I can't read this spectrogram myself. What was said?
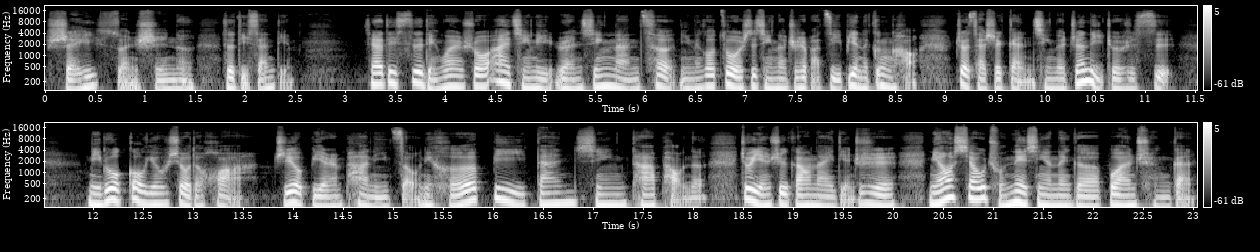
谁损失呢？这是第三点。现在第四点，关于说爱情里人心难测，你能够做的事情呢，就是把自己变得更好，这才是感情的真理。就是四，你如果够优秀的话。只有别人怕你走，你何必担心他跑呢？就延续刚刚那一点，就是你要消除内心的那个不安全感。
